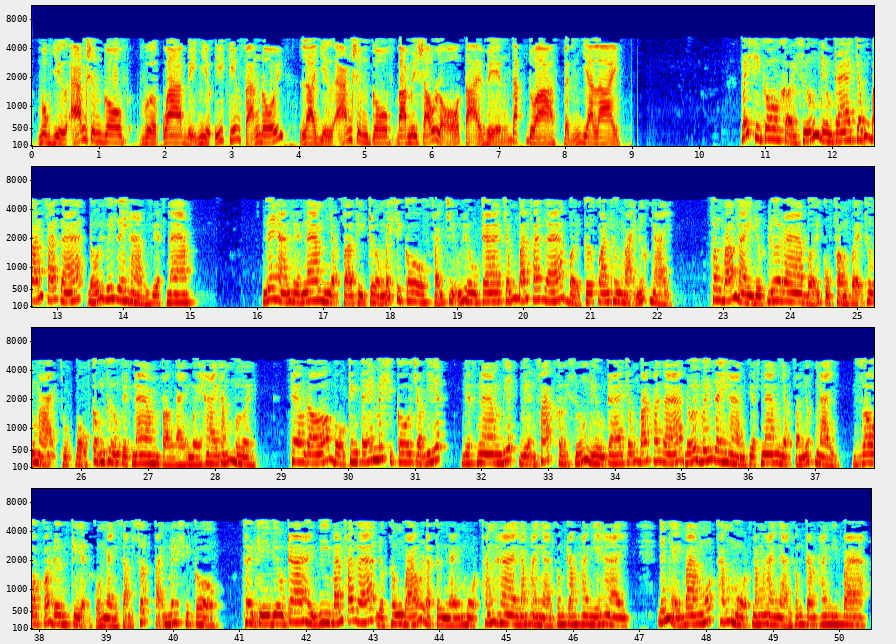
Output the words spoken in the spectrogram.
Một dự án sân golf vừa qua bị nhiều ý kiến phản đối là dự án sân golf 36 lỗ tại huyện Đắc Đoa, tỉnh Gia Lai. Mexico khởi xướng điều tra chống bán phá giá đối với dây hàn Việt Nam. Dây hàn Việt Nam nhập vào thị trường Mexico phải chịu điều tra chống bán phá giá bởi cơ quan thương mại nước này. Thông báo này được đưa ra bởi Cục Phòng vệ Thương mại thuộc Bộ Công Thương Việt Nam vào ngày 12 tháng 10. Theo đó, Bộ Kinh tế Mexico cho biết Việt Nam biết biện pháp khởi xướng điều tra chống bán phá giá đối với dây hàn Việt Nam nhập vào nước này do có đơn kiện của ngành sản xuất tại Mexico. Thời kỳ điều tra hành vi bán phá giá được thông báo là từ ngày 1 tháng 2 năm 2022 đến ngày 31 tháng 1 năm 2023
